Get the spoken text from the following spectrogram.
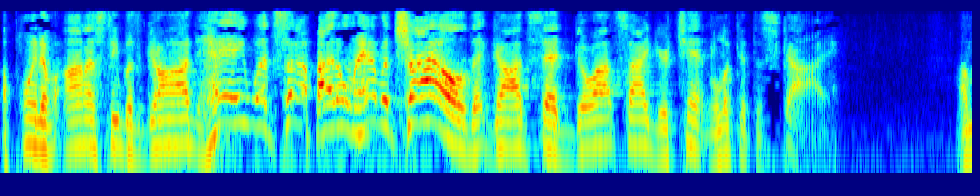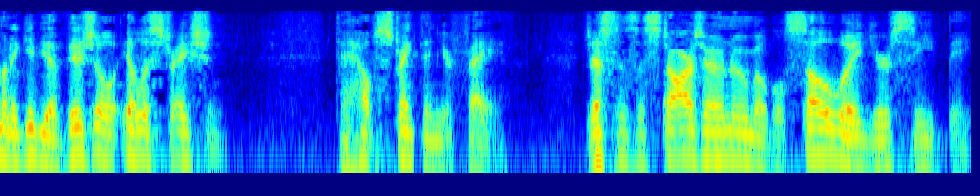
a point of honesty with God. Hey, what's up? I don't have a child. That God said, go outside your tent and look at the sky. I'm going to give you a visual illustration to help strengthen your faith. Just as the stars are innumerable, so will your seed be.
